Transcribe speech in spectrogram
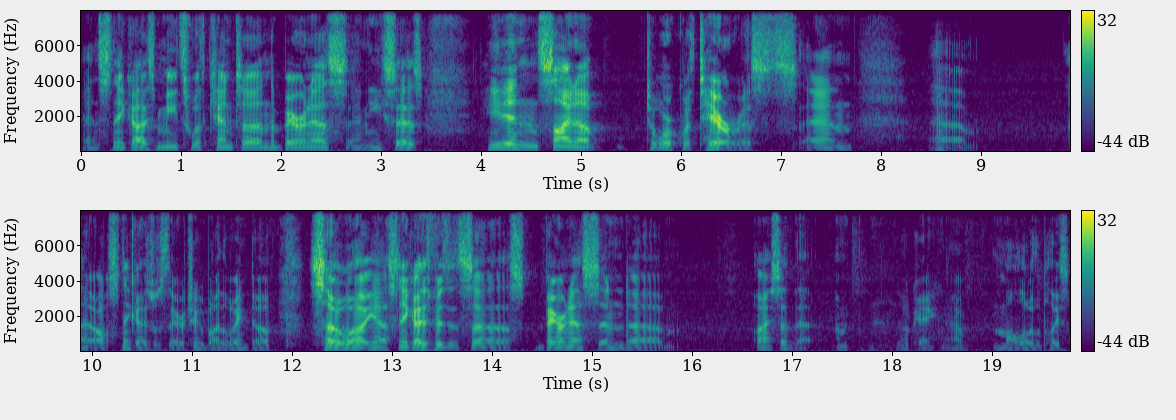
And Snake Eyes meets with Kenta and the Baroness, and he says he didn't sign up to work with terrorists. And um, oh, Snake Eyes was there too, by the way. Duh. So uh, yeah, Snake Eyes visits uh, Baroness, and um, oh, I said that. I'm okay. I'm all over the place.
